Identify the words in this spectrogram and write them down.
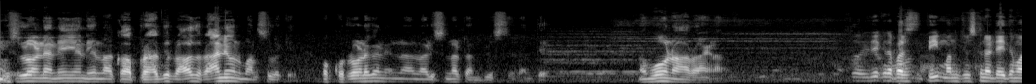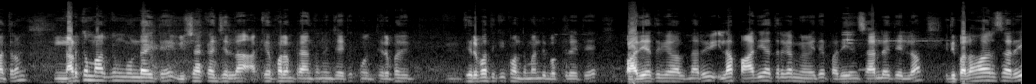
ముసలోని అని నేను నాకు ఆ ప్రాధి రాదు రానివ్వను మనసులకి. ఒక కుర్రోడగా నేను నడుస్తున్నట్టు అనిపిస్తుంది అంతే. నమో నారాయణ. సో ఇదే ఇక్కడ పరిస్థితి. మనం చూసుకున్నట్టయితే మాత్రం నడక మార్గం గుండా అయితే విశాఖ జిల్లా అక్కేపాలెం ప్రాంతం నుంచి అయితే తిరుపతి తిరుపతికి కొంతమంది భక్తులు అయితే పాదయాత్రగా వెళ్తున్నారు. ఇలా పాదయాత్రగా మేమైతే పదిహేను సార్లు అయితే వెళ్ళాం. ఇది పదహారు సారి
